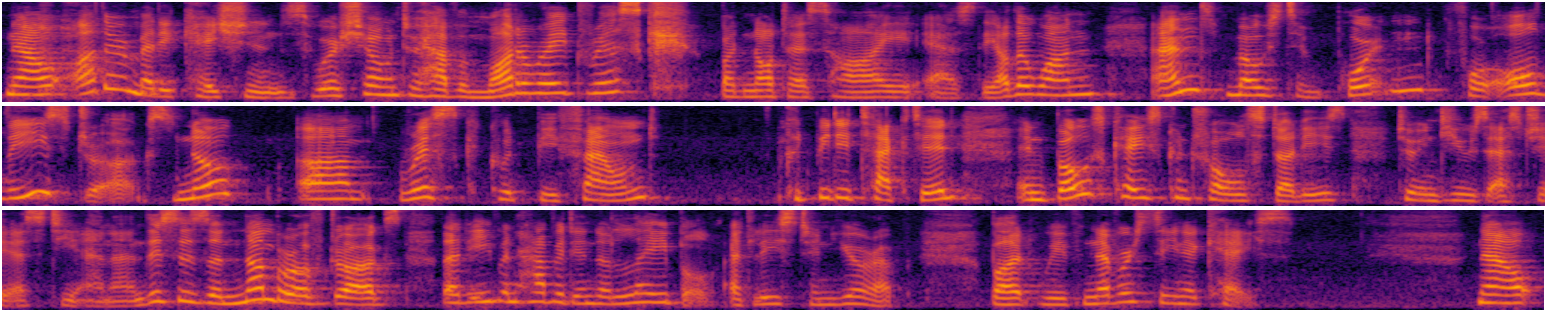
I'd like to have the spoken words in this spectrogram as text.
Now, other medications were shown to have a moderate risk, but not as high as the other one. And most important, for all these drugs, no um, risk could be found, could be detected in both case control studies to induce SJS/TEN. And this is a number of drugs that even have it in the label, at least in Europe, but we've never seen a case. Now,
